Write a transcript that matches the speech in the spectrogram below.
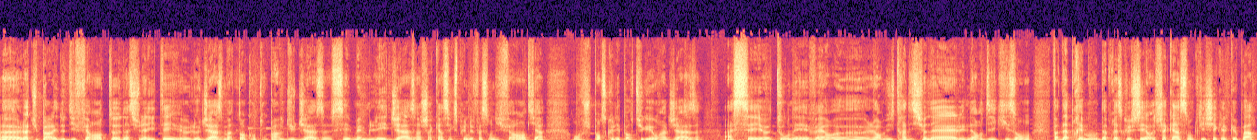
Euh, là tu parlais de différentes nationalités. Euh, le jazz maintenant, quand on parle du jazz, c'est même les jazz. Hein. chacun s'exprime de façon différente. Il y a, je pense que les Portugais ont un jazz assez euh, tourné vers leur musique traditionnelle. Les Nordiques, ils ont, enfin d'après d'après ce que je sais, chacun a son cliché quelque part.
